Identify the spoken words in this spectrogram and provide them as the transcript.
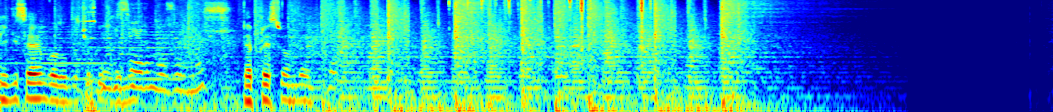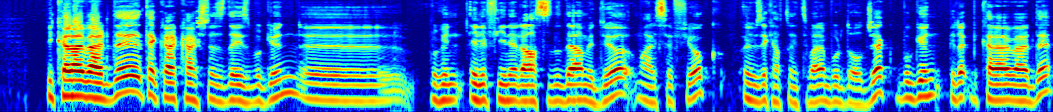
Bilgisayarım bozuldu, çok üzgünüm. Bilgisayarım bozulmuş. Depresyondayım. Bir karar verdi. Tekrar karşınızdayız bugün. Ee, Bugün Elif yine rahatsızlığı devam ediyor. Maalesef yok. Önümüzdeki haftadan itibaren burada olacak. Bugün bir, karar verdi.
